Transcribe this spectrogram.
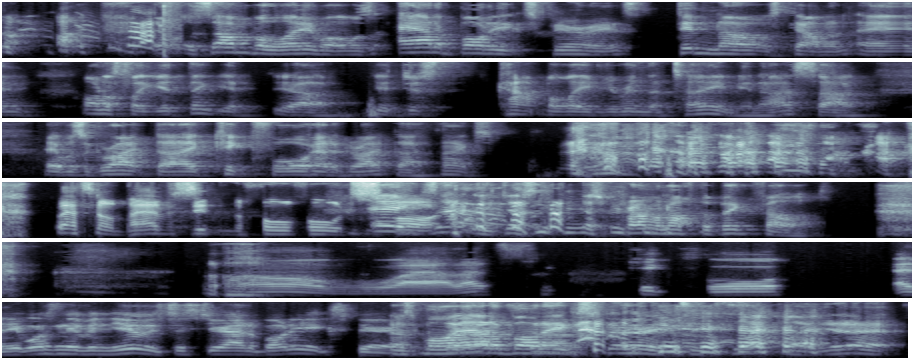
it was unbelievable. It was out of body experience. Didn't know it was coming. And honestly, you'd think you yeah, you just can't believe you're in the team, you know. So it was a great day. Kicked four, had a great day. Thanks. That's not bad for sitting in the full forward spot. Exactly. Just, just crumbing off the big fella. Oh wow, that's kick four, and it wasn't even you. It's just your out of body experience. It was my so out of body experience. Exactly. Yeah.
